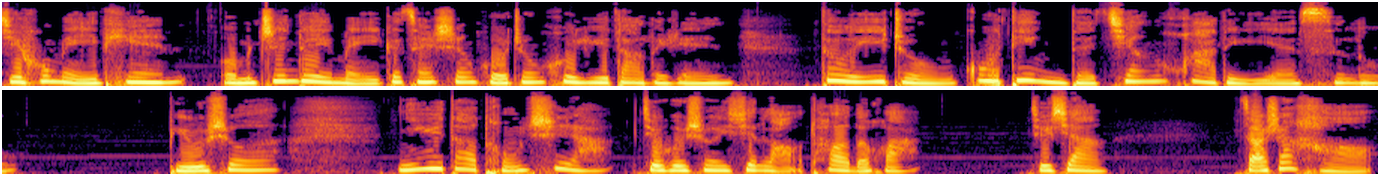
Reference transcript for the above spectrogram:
几乎每一天，我们针对每一个在生活中会遇到的人，都有一种固定的僵化的语言思路。比如说，你遇到同事啊，就会说一些老套的话，就像“早上好，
